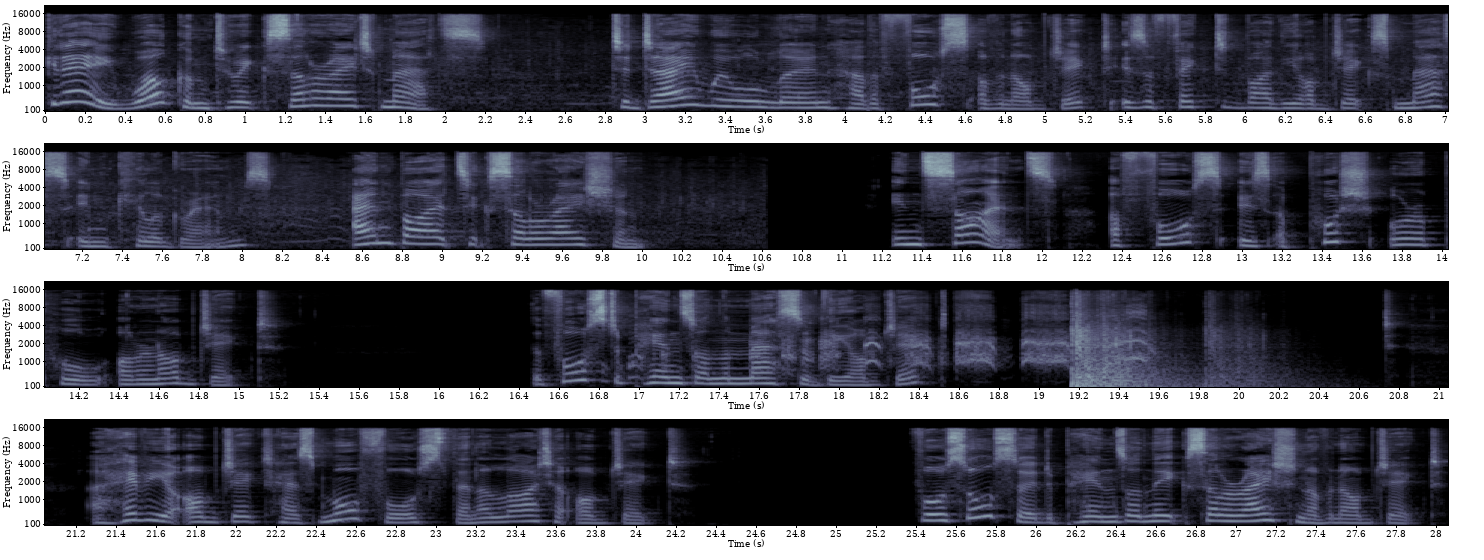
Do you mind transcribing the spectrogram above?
G'day, welcome to Xcelerate Maths. Today we will learn how the force of an object is affected by the object's mass in kilograms and by its acceleration. In science, a force is a push or a pull on an object. The force depends on the mass of the object. A heavier object has more force than a lighter object. Force also depends on the acceleration of an object.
